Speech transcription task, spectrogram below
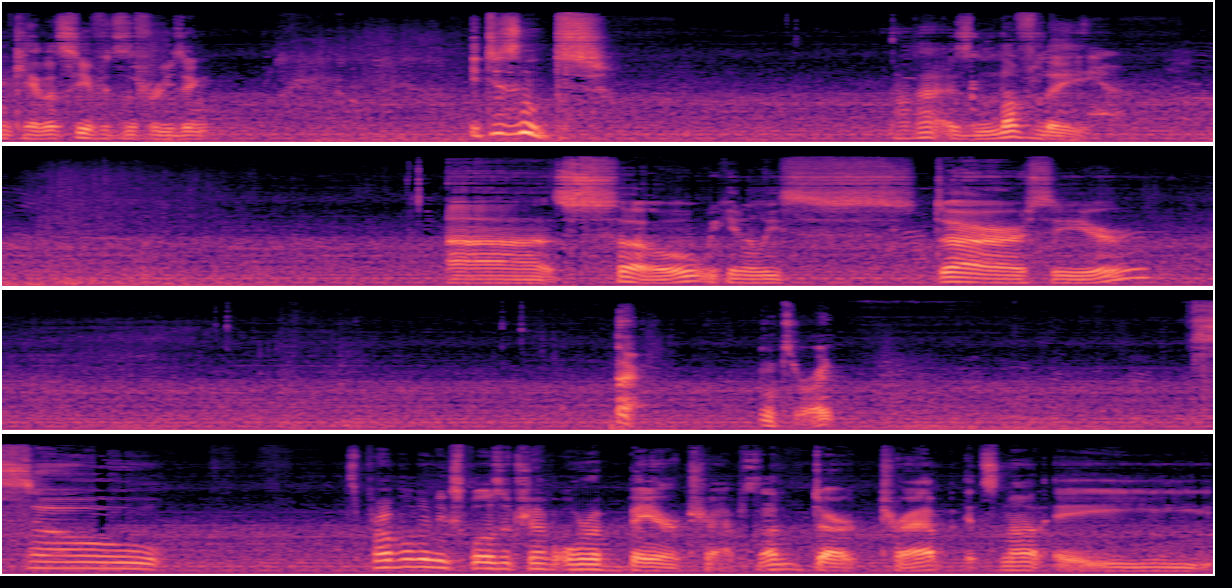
Okay, let's see if it's the freezing. It isn't! Oh, that is lovely. Uh, so, we can at least Starseer. There. That's alright. So, it's probably an explosive trap or a bear trap. It's not a dark trap. It's not a...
